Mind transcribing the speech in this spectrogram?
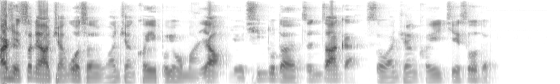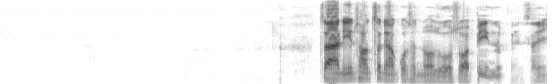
而且治疗全过程完全可以不用麻药，有轻度的针扎感是完全可以接受的。在临床治疗过程中，如果说病人本身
